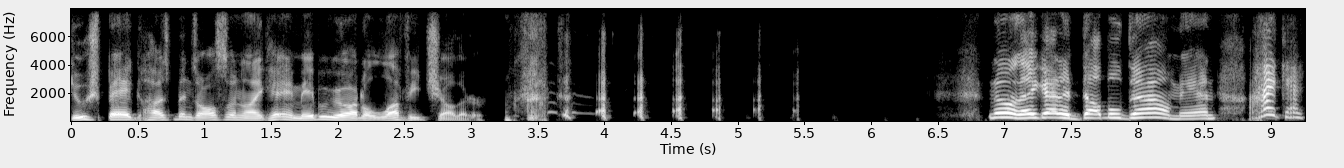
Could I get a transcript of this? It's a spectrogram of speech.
douchebag husbands also like, hey, maybe we ought to love each other. No, they got to double down, man. I got.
